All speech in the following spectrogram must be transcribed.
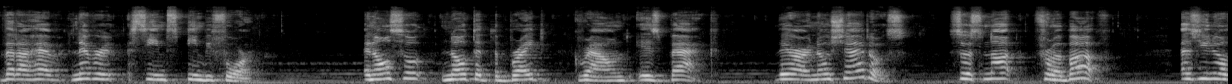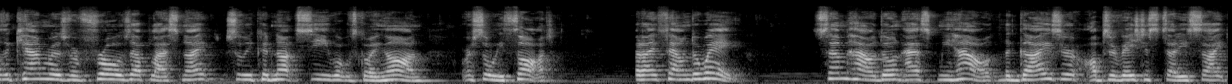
that I have never seen steam before. And also note that the bright ground is back. There are no shadows, so it's not from above. As you know, the cameras were froze up last night, so we could not see what was going on, or so we thought. But I found a way. Somehow, don't ask me how, the Geyser Observation Study site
